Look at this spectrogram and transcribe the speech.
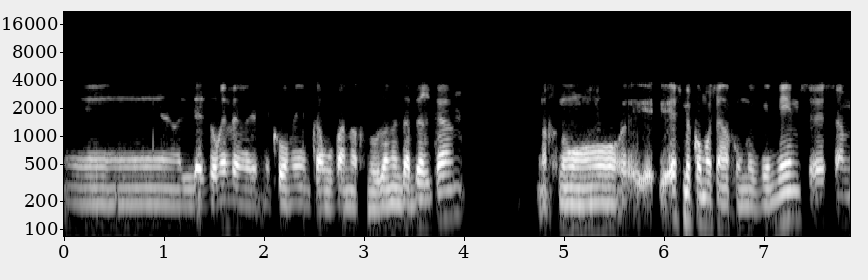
אה, על אזורים ומקומיים כמובן אנחנו לא נדבר כאן. אנחנו, יש מקומות שאנחנו מבינים שיש שם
